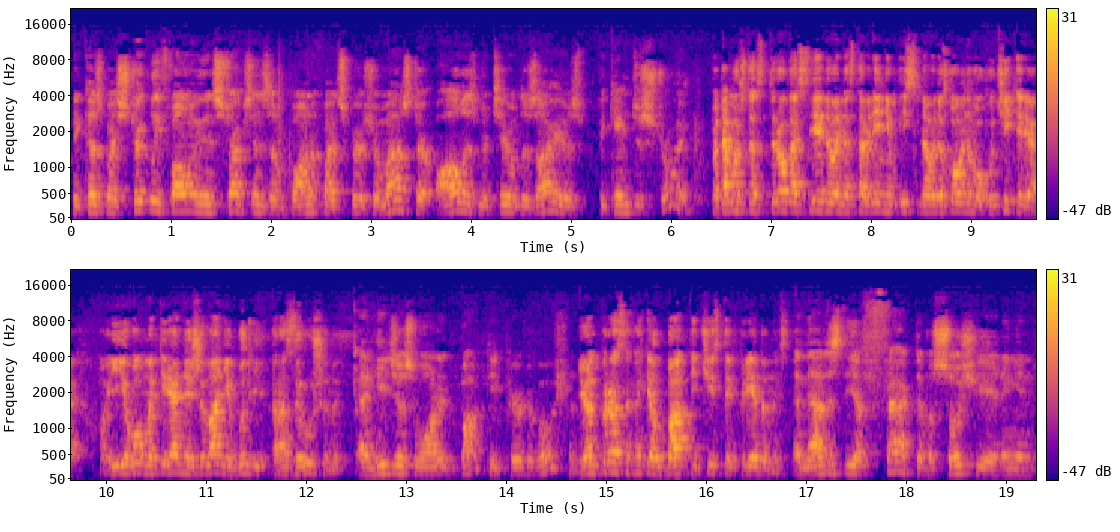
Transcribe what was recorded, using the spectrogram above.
Because by strictly following the instructions of bona spiritual master, all his material desires became destroyed. Потому что строго следуя наставлениям истинного духовного учителя, его материальные желания были разрушены. And he just wanted bhakti, pure devotion. И он просто хотел бхакти, чистой преданности. And that is the effect of associating and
